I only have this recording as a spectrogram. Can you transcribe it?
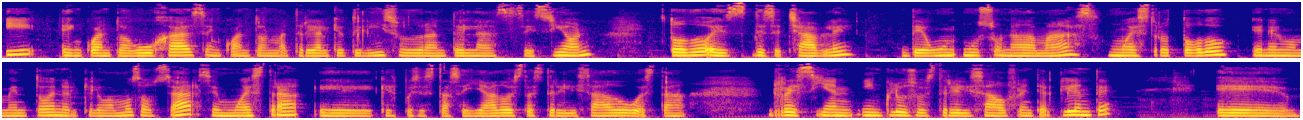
Y en cuanto a agujas, en cuanto al material que utilizo durante la sesión, todo es desechable, de un uso nada más. Muestro todo en el momento en el que lo vamos a usar. Se muestra eh, que pues está sellado, está esterilizado o está recién incluso esterilizado frente al cliente eh,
